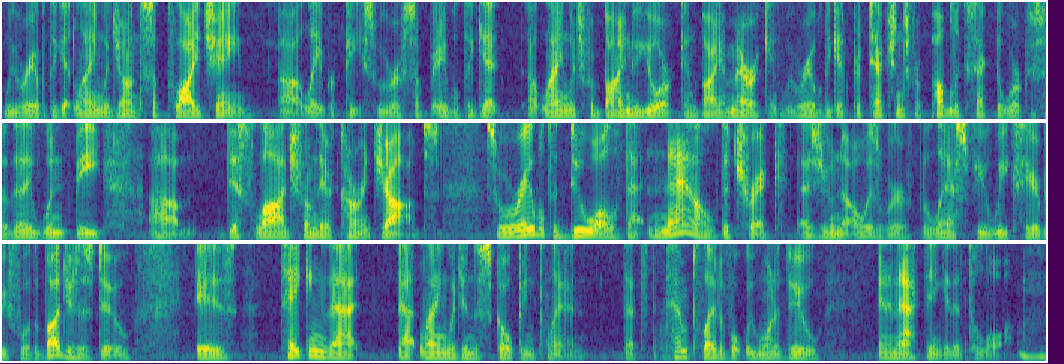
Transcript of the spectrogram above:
we were able to get language on supply chain uh, labor peace. We were able to get uh, language for Buy New York and Buy American. We were able to get protections for public sector workers so that they wouldn't be um, dislodged from their current jobs. So we were able to do all of that. Now the trick, as you know, as we're the last few weeks here before the budget is due, is taking that that language in the scoping plan. That's the template of what we want to do, and enacting it into law. Mm-hmm.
